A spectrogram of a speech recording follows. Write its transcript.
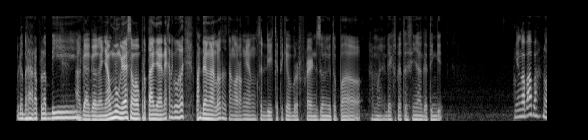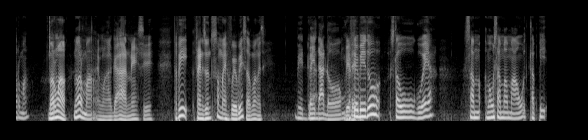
Udah berharap lebih. Agak-agak gak nyambung ya sama pertanyaannya kan gue ngeliat pandangan lo tentang orang yang sedih ketika berfriendzone gitu pak emang dia ekspektasinya agak tinggi. Ya nggak apa-apa, normal. Normal. Normal. Emang agak aneh sih. Tapi friendzone tuh sama FWB sama gak sih? beda, Beda dong. Beda. FVB itu setahu gue ya sama mau sama mau tapi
